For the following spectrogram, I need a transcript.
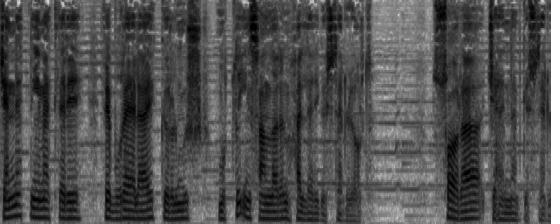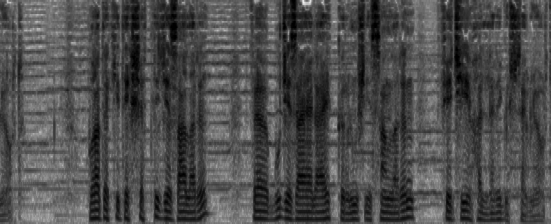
Cennet nimetleri ve buraya layık görülmüş mutlu insanların halleri gösteriliyordu. Sonra cehennem gösteriliyordu. Buradaki dehşetli cezaları ve bu cezaya layık görülmüş insanların feci halleri gösteriliyordu.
